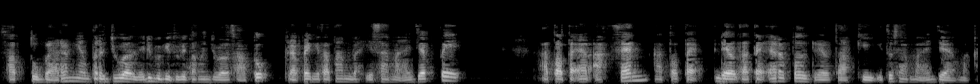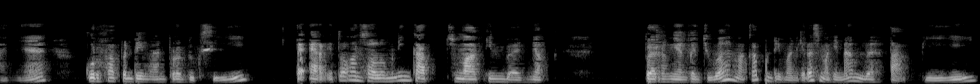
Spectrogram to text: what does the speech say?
satu barang yang terjual. Jadi begitu kita menjual satu, berapa yang kita tambah? Ya sama aja P. Atau TR aksen, atau T, delta TR per delta Q. Itu sama aja. Makanya, kurva penerimaan produksi TR itu akan selalu meningkat. Semakin banyak barang yang kejual, maka penerimaan kita semakin nambah. Tapi,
